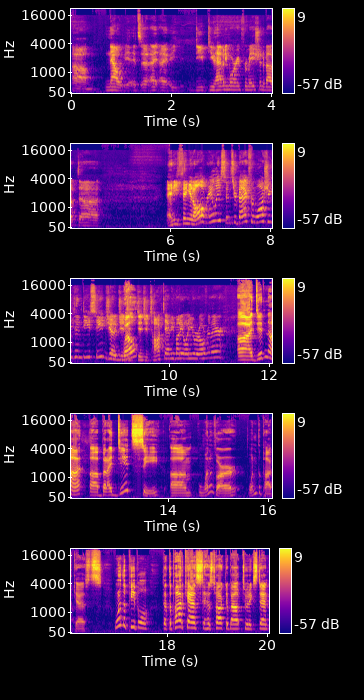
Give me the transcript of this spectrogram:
Um, now it's uh, I, I, do you do you have any more information about uh, anything at all? Really, since you're back from Washington D.C., did, you, did, Well- you, did you talk to anybody while you were over there? Uh, I did not, uh, but I did see um, one of our one of the podcasts, one of the people that the podcast has talked about to an extent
